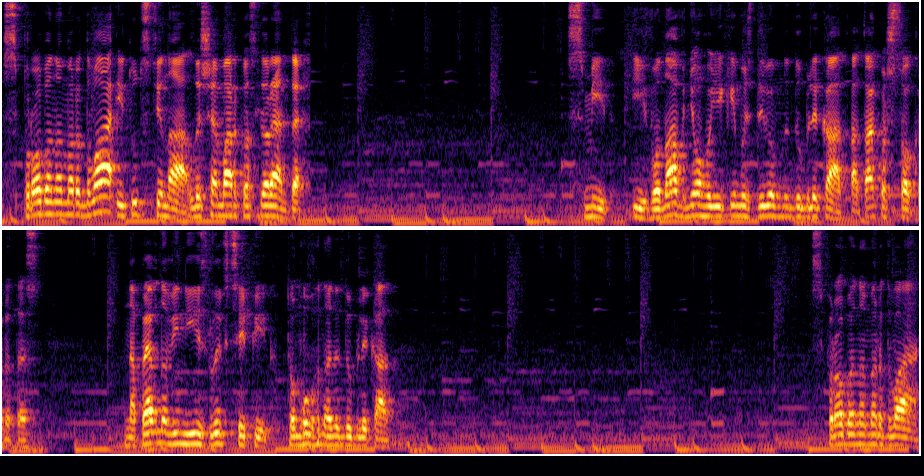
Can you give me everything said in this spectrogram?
Спроба номер 2 і тут стіна. Лише Маркос Лоренте. Сміт. І вона в нього якимось дивом не дублікат, а також Сократес. Напевно, він її злив в цей пік, тому вона не дублікат. Спроба номер 2.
